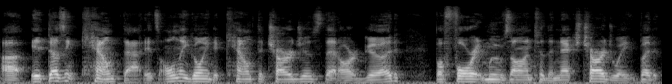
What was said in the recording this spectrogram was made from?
Uh, it doesn't count that. It's only going to count the charges that are good before it moves on to the next charge weight. But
